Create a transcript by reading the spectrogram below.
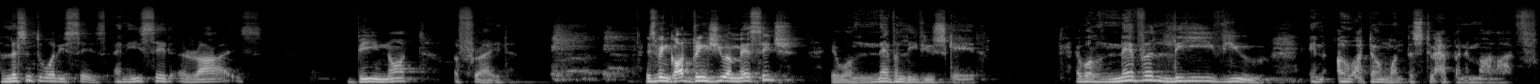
And listen to what he says. And he said, Arise, be not afraid. Is when God brings you a message, it will never leave you scared. It will never leave you in, oh, I don't want this to happen in my life.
